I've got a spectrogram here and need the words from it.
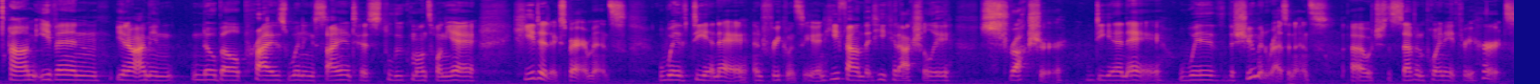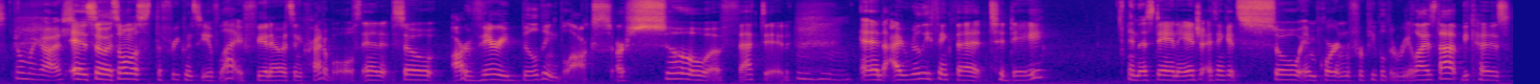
Um, even you know i mean nobel prize winning scientist luc montagnier he did experiments with dna and frequency and he found that he could actually structure dna with the schumann resonance uh, which is 7.83 hertz. Oh my gosh. and so it's almost the frequency of life you know it's incredible. And it- so our very building blocks are so affected. And i really think that today in this day and age i think it's so important for people to realize that because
